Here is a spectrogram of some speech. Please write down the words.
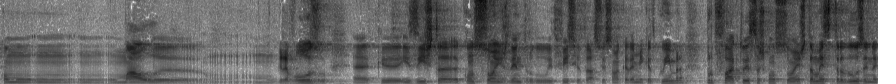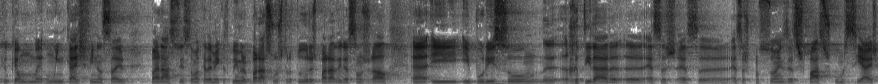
como um, um mal, gravoso eh, que exista concessões dentro do edifício da Associação Académica de Coimbra, porque de facto essas concessões também se traduzem naquilo que é um, um encaixe financeiro para a Associação Académica de Coimbra, para as suas estruturas, para a Direção-Geral eh, e, e, por isso eh, retirar essas, essa, essas concessões, esses espaços comerciais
